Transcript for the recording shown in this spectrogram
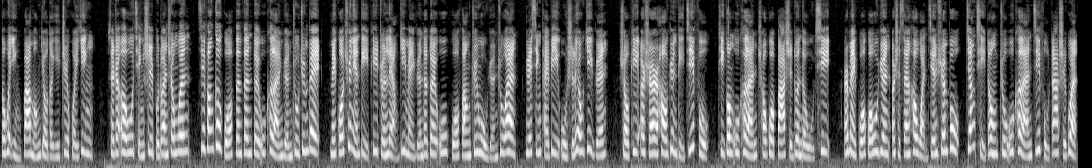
都会引发盟友的一致回应。随着俄乌情势不断升温，西方各国纷纷对乌克兰援助军备。美国去年底批准两亿美元的对乌国防军武援助案，约新台币五十六亿元，首批二十二号运抵基辅，提供乌克兰超过八十吨的武器。而美国国务院二十三号晚间宣布，将启动驻乌克兰基辅大使馆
